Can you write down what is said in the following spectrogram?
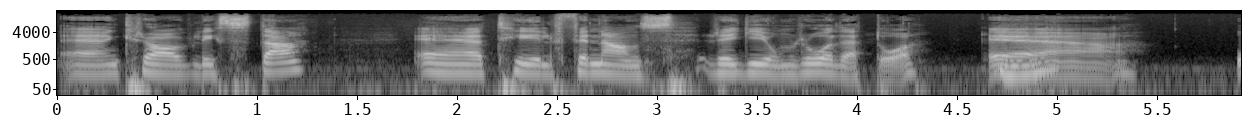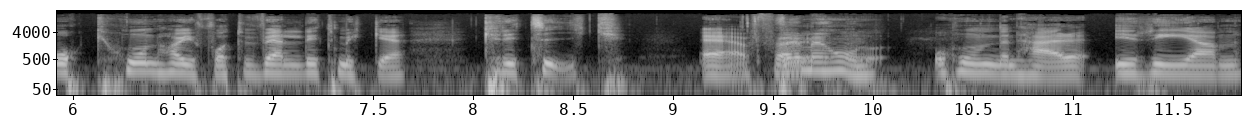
en kravlista eh, till finansregionrådet då. Eh, och hon har ju fått väldigt mycket kritik. Eh, för, Vem är hon? Hon den här Irene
